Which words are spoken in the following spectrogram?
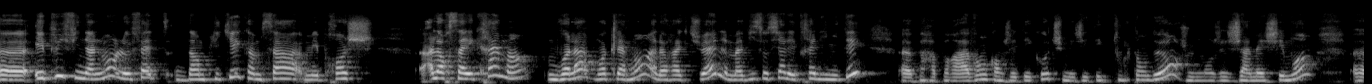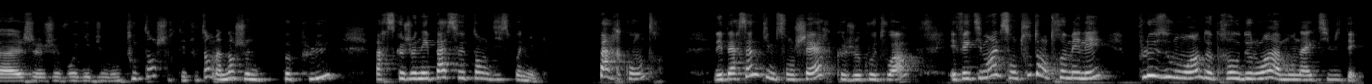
Euh, et puis finalement, le fait d'impliquer comme ça mes proches alors, ça écrème, hein. Voilà, moi, clairement, à l'heure actuelle, ma vie sociale est très limitée euh, par rapport à avant quand j'étais coach, mais j'étais tout le temps dehors, je ne mangeais jamais chez moi, euh, je, voyais du monde tout le temps, je sortais tout le temps. Maintenant, je ne peux plus parce que je n'ai pas ce temps disponible. Par contre, les personnes qui me sont chères, que je côtoie, effectivement, elles sont toutes entremêlées, plus ou moins de près ou de loin à mon activité.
